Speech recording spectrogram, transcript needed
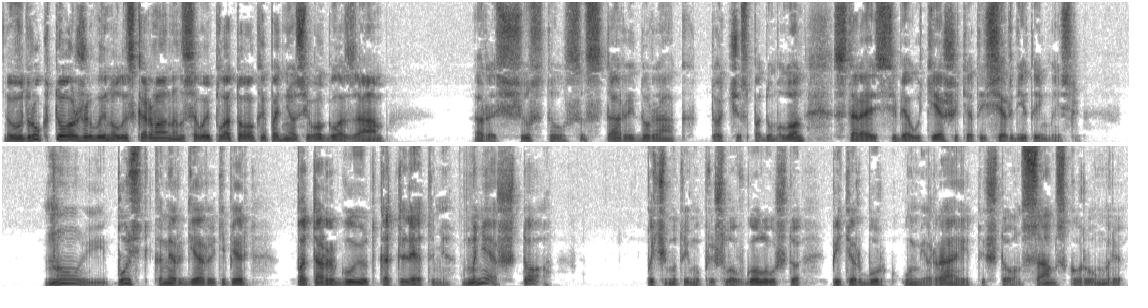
вдруг тоже вынул из кармана носовой платок и поднес его к глазам. Расчувствовался старый дурак, тотчас подумал он, стараясь себя утешить этой сердитой мыслью. Ну и пусть камергеры теперь поторгуют котлетами. Мне что? Почему-то ему пришло в голову, что Петербург умирает и что он сам скоро умрет.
